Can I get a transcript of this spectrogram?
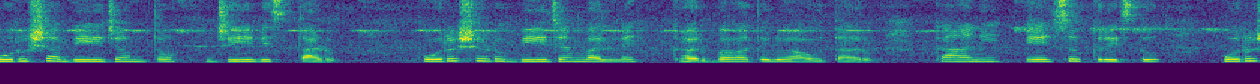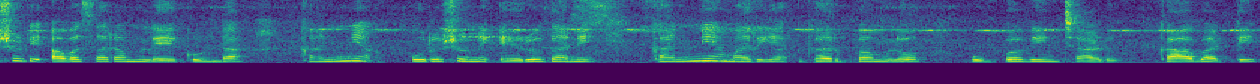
పురుష బీజంతో జీవిస్తాడు. పురుషుడు బీజం వల్లే గర్భవతులు అవుతారు. కానీ యేసుక్రీస్తు పురుషుడి అవసరం లేకుండా కన్య పురుషుని ఎరుగని కన్య మరియ గర్భంలో ఉద్భవించాడు. కాబట్టి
